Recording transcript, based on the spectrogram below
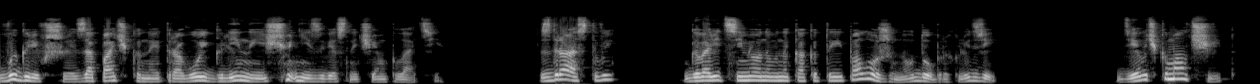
выгоревшее, запачканное травой, глиной, еще неизвестно чем платье. — Здравствуй, — говорит Семеновна, как это и положено у добрых людей. Девочка молчит,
